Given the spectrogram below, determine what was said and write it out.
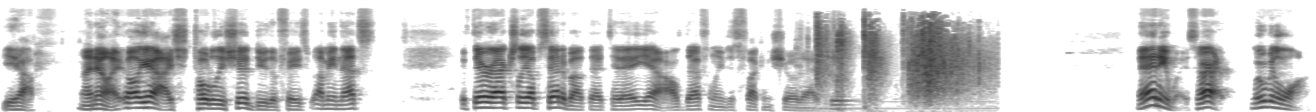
Yeah, I know. I, oh yeah, I sh- totally should do the face. I mean, that's if they're actually upset about that today. Yeah, I'll definitely just fucking show that too. Anyways, all right, moving along.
